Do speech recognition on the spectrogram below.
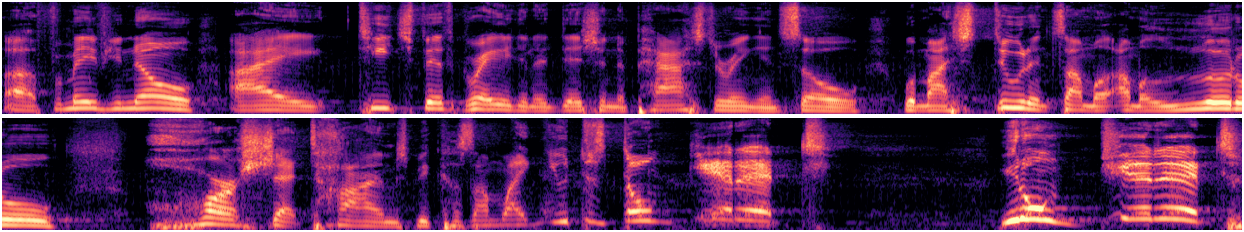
uh, for many of you know, I teach fifth grade in addition to pastoring. And so with my students, I'm a, I'm a little harsh at times because I'm like, you just don't get it. You don't get it.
